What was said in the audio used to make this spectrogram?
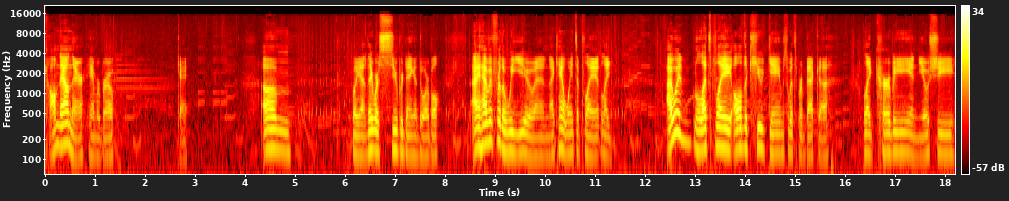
Calm down there, Hammer Bro. Okay. Um. But yeah, they were super dang adorable. I have it for the Wii U, and I can't wait to play it. Like, I would let's play all the cute games with Rebecca, like Kirby and Yoshi,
